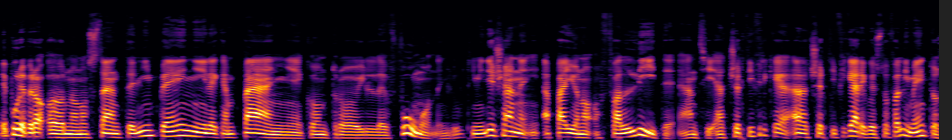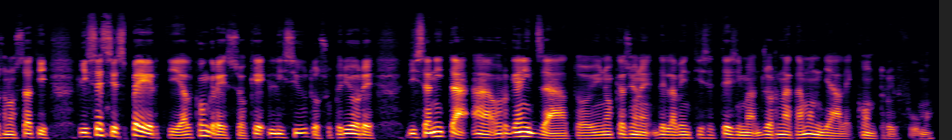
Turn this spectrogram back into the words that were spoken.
Eppure però, eh, nonostante gli impegni, le campagne contro il fumo negli ultimi dieci anni appaiono fallite, anzi a, certifica- a certificare questo fallimento sono stati gli stessi esperti al congresso che l'Istituto Superiore di Sanità ha organizzato in occasione della ventisettesima giornata mondiale contro il fumo.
